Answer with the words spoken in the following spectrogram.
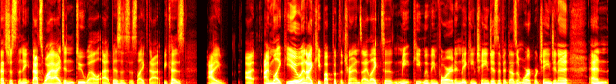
that's just the na- that's why I didn't do well at businesses like that because I I I'm like you and I keep up with the trends. I like to meet, keep moving forward and making changes. If it doesn't work, we're changing it. And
